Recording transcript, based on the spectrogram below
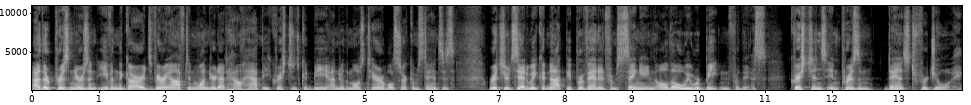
Other prisoners and even the guards very often wondered at how happy Christians could be under the most terrible circumstances. Richard said, We could not be prevented from singing, although we were beaten for this. Christians in prison danced for joy.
